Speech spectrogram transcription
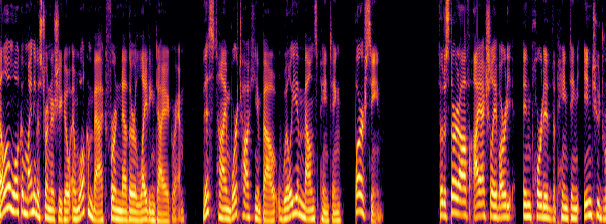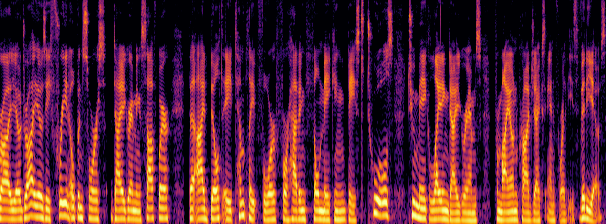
Hello and welcome, my name is Troy Hoshiko, and welcome back for another lighting diagram. This time we're talking about William Mount's painting, Bar Scene. So to start off, I actually have already imported the painting into Draw.io. Draw.io is a free and open source diagramming software that I built a template for for having filmmaking based tools to make lighting diagrams for my own projects and for these videos.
